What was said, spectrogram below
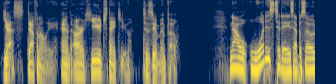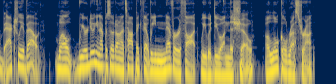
Yes, definitely. And our huge thank you to ZoomInfo. Now, what is today's episode actually about? Well, we are doing an episode on a topic that we never thought we would do on this show a local restaurant.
